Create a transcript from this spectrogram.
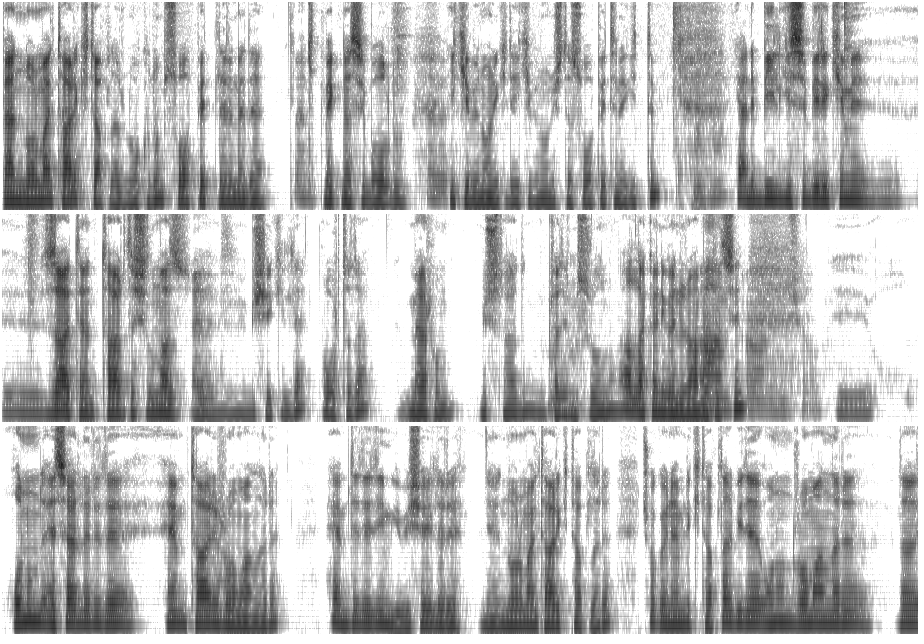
ben normal tarih kitaplarını okudum. Sohbetlerine de Evet. gitmek nasip oldu. Evet. 2012'de, 2013'te sohbetine gittim. Hı hı. Yani bilgisi birikimi e, zaten tartışılmaz e, Evet. bir şekilde ortada. Merhum Müstadın Kadir hı. Mısıroğlu'nun. Allah gani gani rahmet Amin, etsin. amin inşallah. Ee, onun eserleri de hem tarih romanları hem de dediğim gibi şeyleri e, normal tarih kitapları çok önemli kitaplar. Bir de onun romanları da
